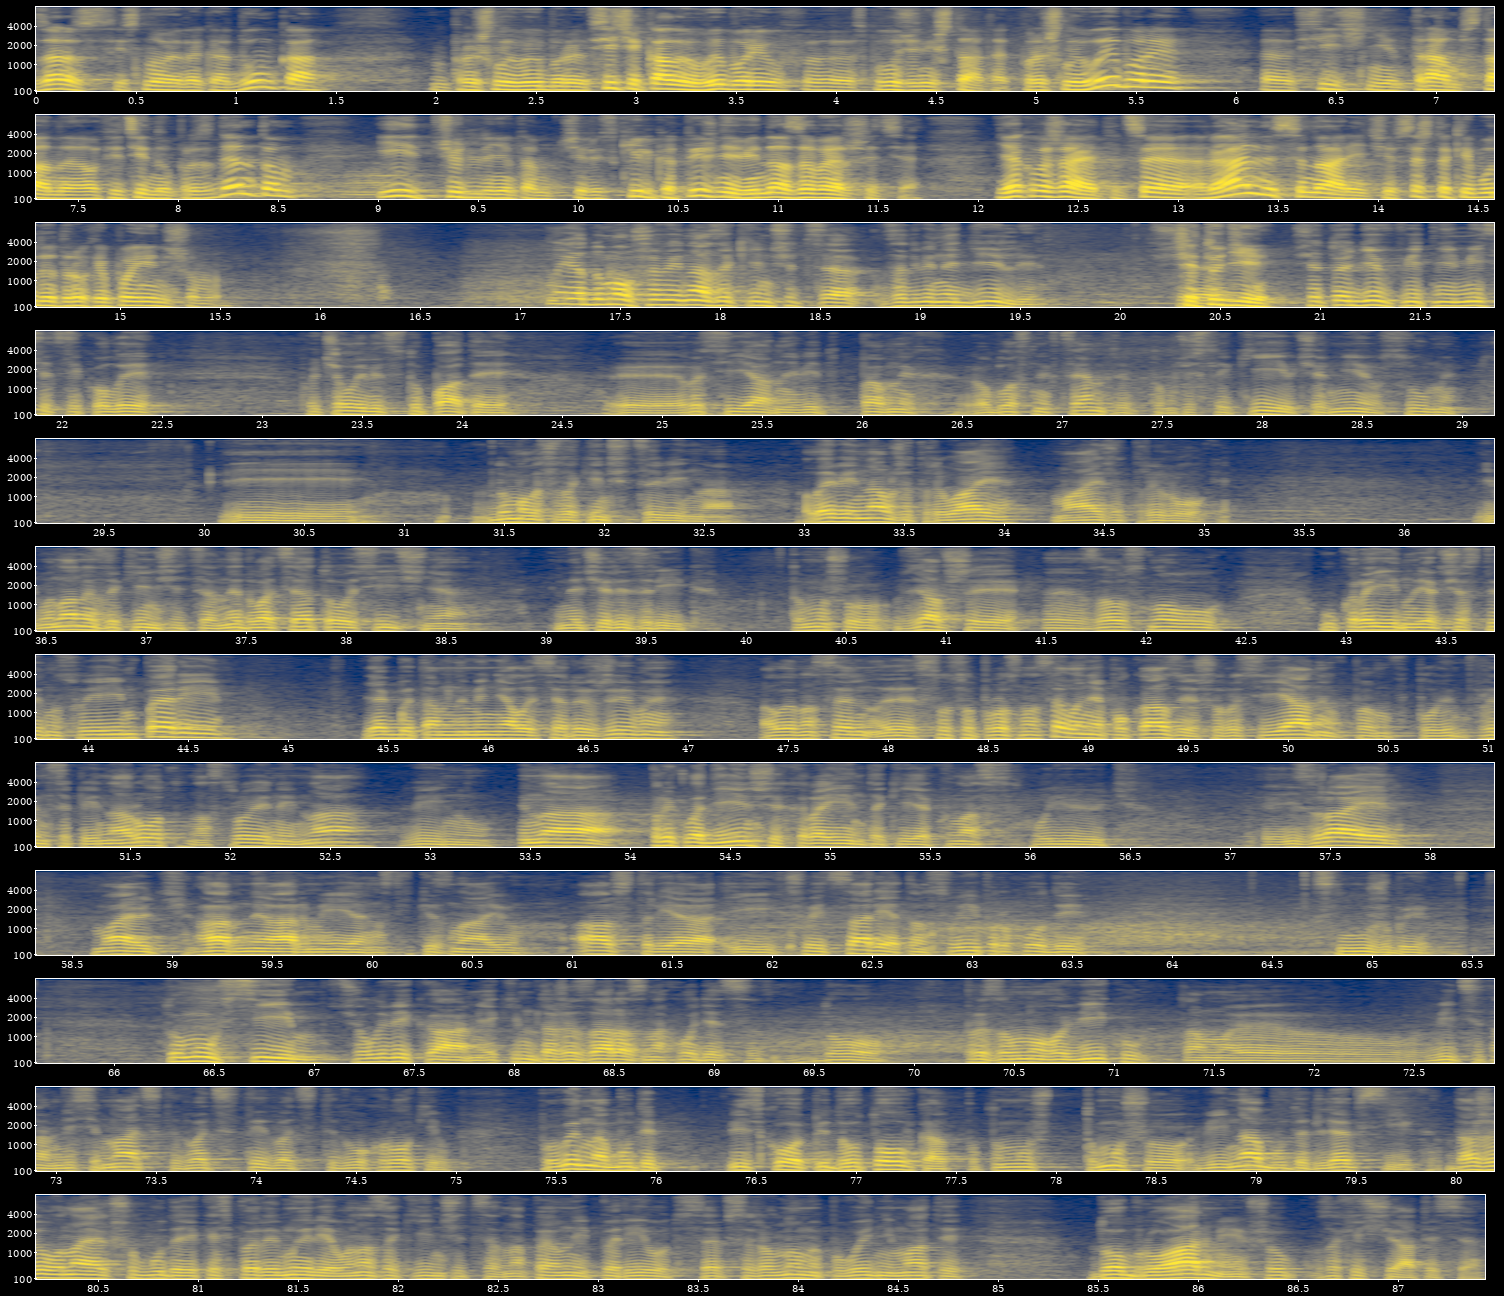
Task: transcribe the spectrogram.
Зараз існує така думка. Пройшли вибори. Всі чекали виборів е, в Сполучених Штатах. Пройшли вибори. е, В січні Трамп стане офіційним президентом, і чуть ли не там через кілька тижнів війна завершиться. Як вважаєте, це реальний сценарій, чи все ж таки буде трохи по-іншому? Ну, я думав, що війна закінчиться за дві неділі. Ще тоді? Ще тоді, в квітні місяці, коли почали відступати е, росіяни від певних обласних центрів, в тому числі Київ, Чернігів, Суми. І думали, що закінчиться війна. Але війна вже триває майже три роки. І вона не закінчиться не 20 січня, не через рік. Тому що, взявши е, за основу Україну як частину своєї імперії, як би там не мінялися режими, але насель... е, соцопрос населення показує, що росіяни, в принципі, народ настроєний на війну. І на прикладі інших країн, такі як в нас воюють е, Ізраїль, мають гарні армії, я наскільки знаю, Австрія і Швейцарія, там свої проходи служби. Тому всім чоловікам, яким навіть зараз знаходяться до призовного віку, там е, в віці там 18, 20, 22 років, повинна бути військова підготовка, тому, що- тому що війна буде для всіх. Навіть вона, якщо буде якесь перемир'я, вона закінчиться на певний період, все, все одно ми повинні мати добру армію, щоб захищатися.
